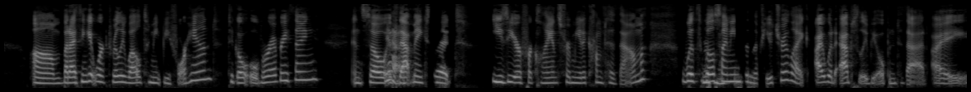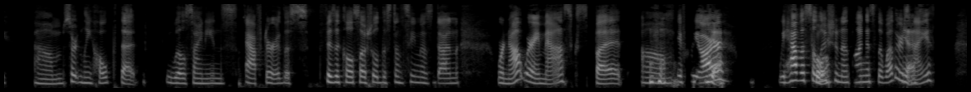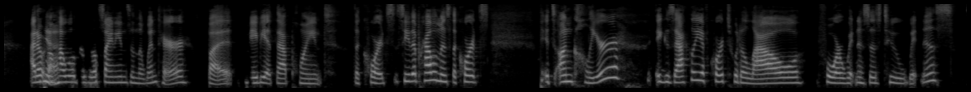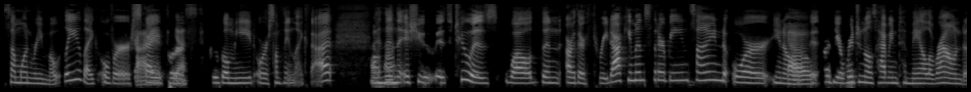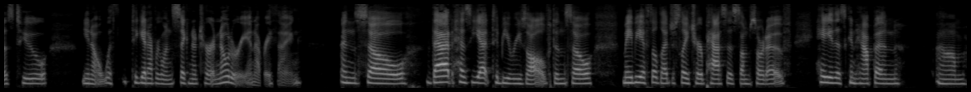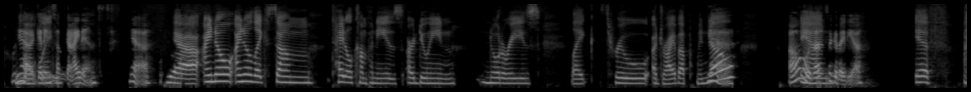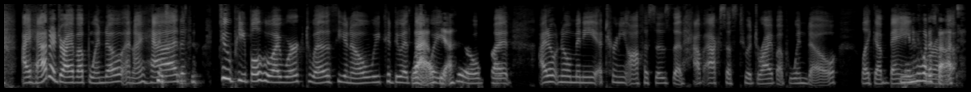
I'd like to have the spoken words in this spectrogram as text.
um but i think it worked really well to meet beforehand to go over everything and so Yeah. if that makes it easier for clients for me to come to them with will Mhm. signings in the future like i would absolutely be open to that i um certainly hope that will signings after this physical social distancing is done we're not wearing masks but um if we are Yeah. we have a solution as long as the weather's Yes. nice i don't know Yeah. how will the will signings in the winter but maybe at that point the courts see the problem is the courts it's unclear exactly if courts would allow for witnesses to witness someone remotely like over Got skype it. or Yes. google meet or something like that and Uh-huh. then the issue is too is well then are there three documents that are being signed or you know Oh. are the originals having to mail around as to you know with to get everyone's signature and notary and everything and so that has yet to be resolved and so maybe if the legislature passes some sort of hey this can happen um yeah, getting some guidance. Yeah. yeah, I know. I know. Like some title companies are doing notaries like through a drive-up window. Yeah. Oh, that's a good idea. If I had a drive-up window and I had two people who I worked with, you know, we could do it that way yeah. too. But I don't know many attorney offices that have access to a drive-up window like a bank. mean, who would have thought?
